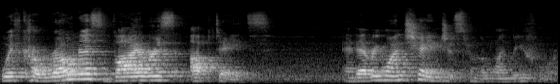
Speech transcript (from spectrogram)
with coronavirus updates. And everyone changes from the one before,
